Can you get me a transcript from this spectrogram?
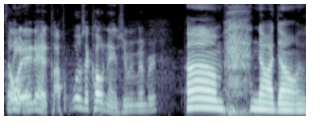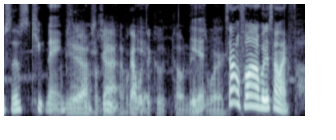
So oh, anyway. they, they had what was their code names? You remember? Um, no, I don't. It was it was cute names. Yeah, I forgot. cute. I forgot what Yeah. the code, code Yeah. names were. Sound fun, but it sound like fuck, man.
